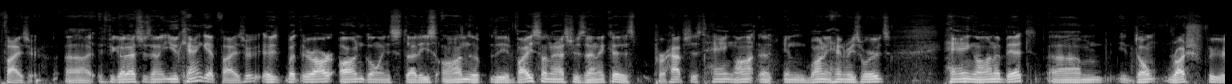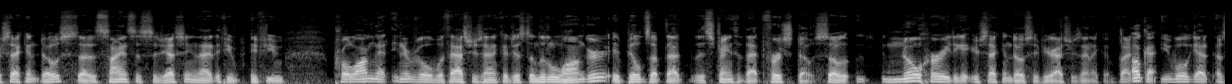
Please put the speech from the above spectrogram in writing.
Pfizer. Uh, if you got AstraZeneca, you can get Pfizer. Uh, but there are ongoing studies on the the advice on AstraZeneca is perhaps just hang on. Uh, in Bonnie Henry's words, hang on a bit. Um, don't rush for your second dose. Uh, the science is suggesting that if you if you prolong that interval with AstraZeneca just a little longer, it builds up that the strength of that first dose. So no hurry to get your second dose if you're AstraZeneca, but okay. you will get a.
